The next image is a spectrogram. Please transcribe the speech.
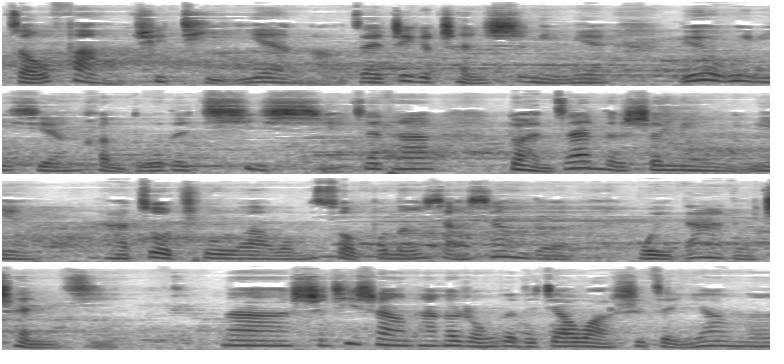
走访、去体验啊。在这个城市里面，也有魏礼贤很多的气息。在他短暂的生命里面，他做出了我们所不能想象的伟大的成绩。那实际上，他和荣格的交往是怎样呢？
